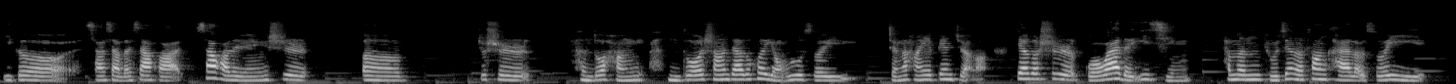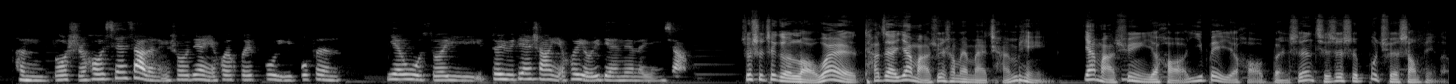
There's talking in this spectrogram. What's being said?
一个小小的下滑，下滑的原因是，呃，就是很多行很多商家都会涌入，所以整个行业变卷了。第二个是国外的疫情，他们逐渐的放开了，所以很多时候线下的零售店也会恢复一部分业务，所以对于电商也会有一点点的影响。就是这个老外他在亚马逊上面买产品。亚马逊也好，eBay 也好，本身其实是不缺商品的。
